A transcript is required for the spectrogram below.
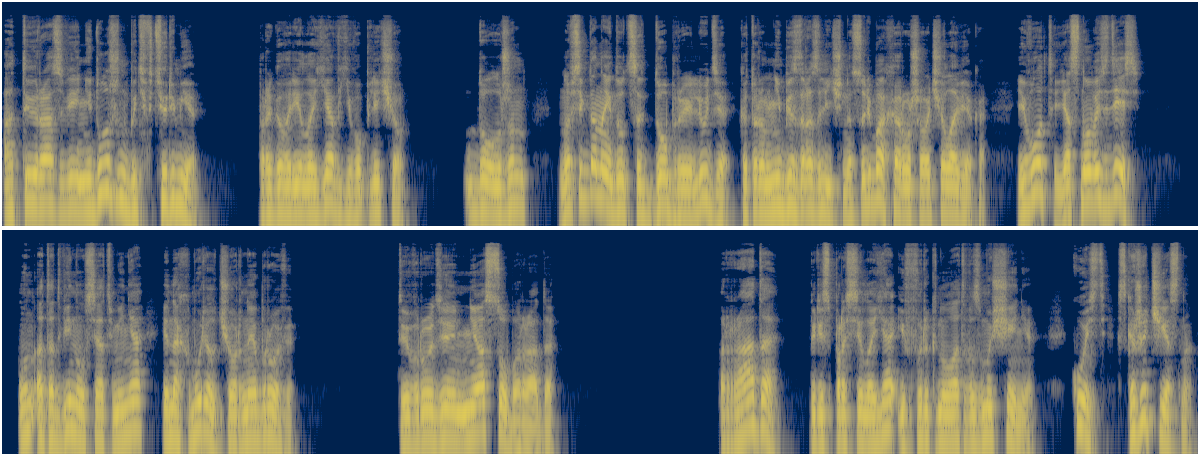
«А ты разве не должен быть в тюрьме?» – проговорила я в его плечо. «Должен, но всегда найдутся добрые люди, которым не безразлична судьба хорошего человека. И вот, я снова здесь!» Он отодвинулся от меня и нахмурил черные брови. «Ты вроде не особо рада». «Рада?» – переспросила я и фыркнула от возмущения. «Кость, скажи честно,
